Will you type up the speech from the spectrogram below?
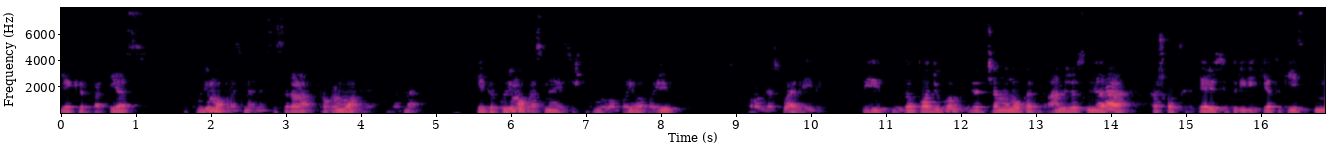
tiek ir paties kūrimo prasme, nes jis yra programuotojas, bet ne. Tiek ir kūrimo prasme jis iš tikrųjų labai labai progresuoja greitai. Tai dėl to džiugu ir čia manau, kad amžius nėra kažkoks kriterijus, į kurį reikėtų keisti,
